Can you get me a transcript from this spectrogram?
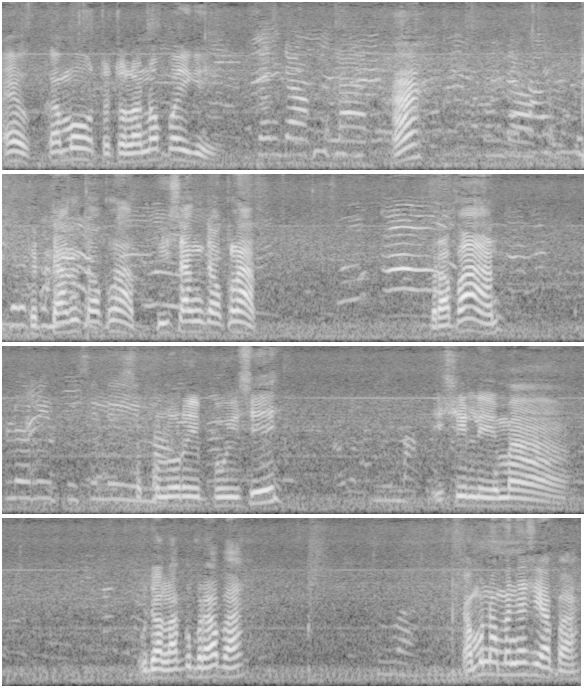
Ayo, kamu dodolan apa iki? Dan coklat. Hah? Gedang coklat, pisang coklat. Berapaan? Sepuluh ribu isi lima. Sepuluh ribu isi, Lima. isi lima. Udah laku berapa? Dua. Kamu namanya siapa?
